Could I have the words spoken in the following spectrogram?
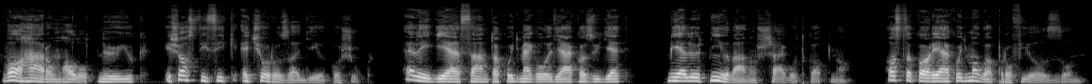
Van három halott nőjük, és azt hiszik egy sorozatgyilkosuk. Eléggé elszántak, hogy megoldják az ügyet, mielőtt nyilvánosságot kapna. Azt akarják, hogy maga profilozzon.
